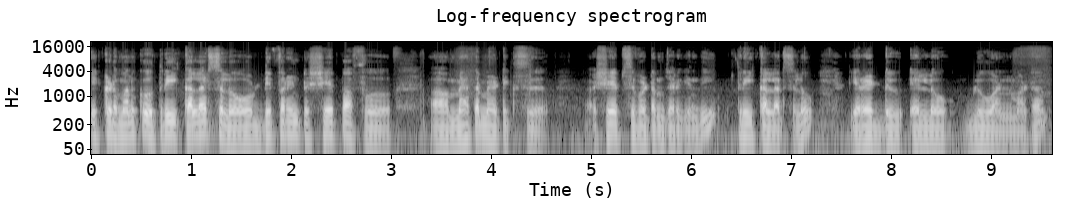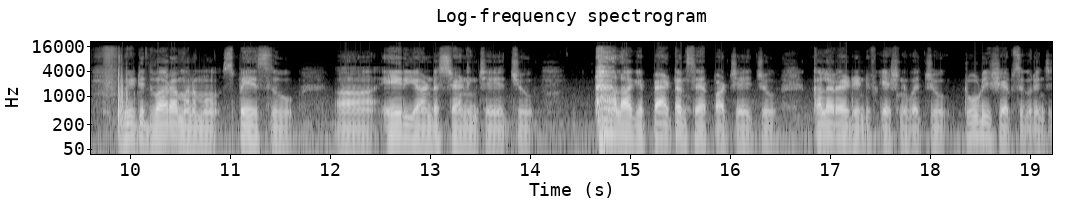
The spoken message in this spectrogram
ఇక్కడ మనకు త్రీ కలర్స్లో different shape of mathematics shapes ఇవ్వటం జరిగింది. త్రీ కలర్స్లో రెడ్ ఎల్లో బ్లూ అన్నమాట. వీటి ద్వారా మనము స్పేసు ఏరియా అండర్స్టాండింగ్ చేయొచ్చు. అలాగే ప్యాటర్న్స్ ఏర్పాటు చేయొచ్చు కలర్ ఐడెంటిఫికేషన్ ఇవ్వచ్చు టూ డీ షేప్స్ గురించి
